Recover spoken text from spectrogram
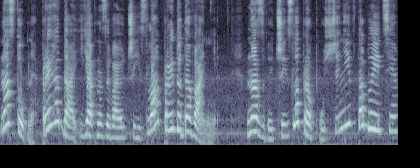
Наступне. Пригадай, як називають числа при додаванні. Назви числа, пропущені в таблиці.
